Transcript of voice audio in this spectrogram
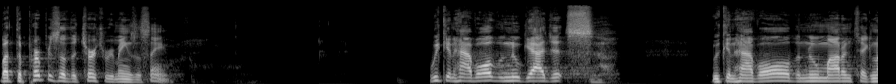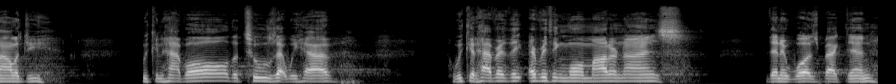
but the purpose of the church remains the same. We can have all the new gadgets, we can have all the new modern technology, we can have all the tools that we have. We could have everything more modernized than it was back then.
